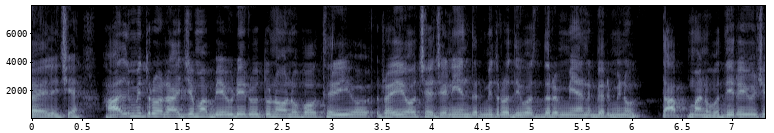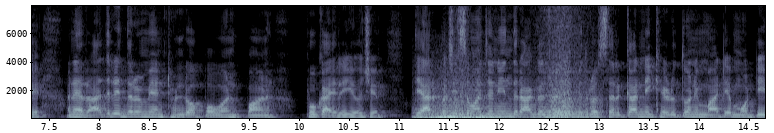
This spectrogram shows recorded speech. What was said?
રહેલી છે. હાલ મિત્રો રાજ્યમાં બેવડી ઋતુનો અનુભવ થઈ રહ્યો છે. જેની અંદર મિત્રો દિવસ દરમિયાન ગરમીનું તાપમાન વધી રહ્યું છે અને રાત્રિ દરમિયાન ઠંડો પવન પણ ફૂંકાઈ રહ્યો છે. ત્યાર પછી સમાચારની અંદર આગળ જોઈએ તો મિત્રો સરકારની ખેડૂતોની માટે મોટી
